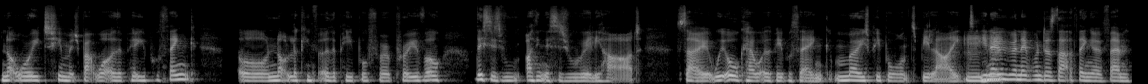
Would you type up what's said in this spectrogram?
not worry too much about what other people think or not looking for other people for approval. This is I think this is really hard. So we all care what other people think. Most people want to be liked. You know, when everyone does that thing of um,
